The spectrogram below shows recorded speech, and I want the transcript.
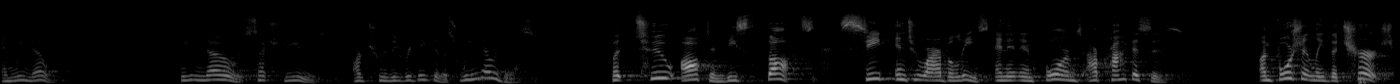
and we know it. We know such views are truly ridiculous. We know this. But too often, these thoughts seep into our beliefs and it informs our practices. Unfortunately, the church,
